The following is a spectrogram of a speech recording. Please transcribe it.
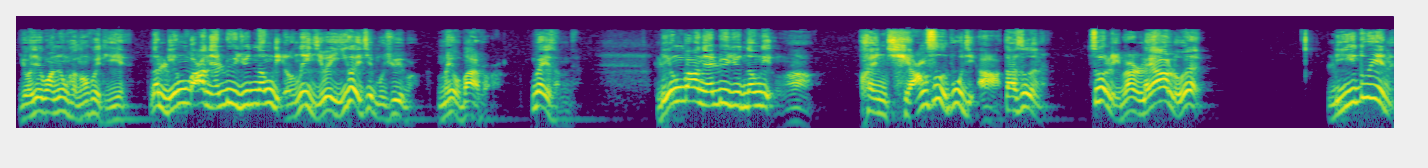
有些观众可能会提，那零八年绿军登顶那几位一个也进不去吗？没有办法，为什么呢？零八年绿军登顶啊！很强势不假，但是呢，这里边雷阿伦离队呢，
